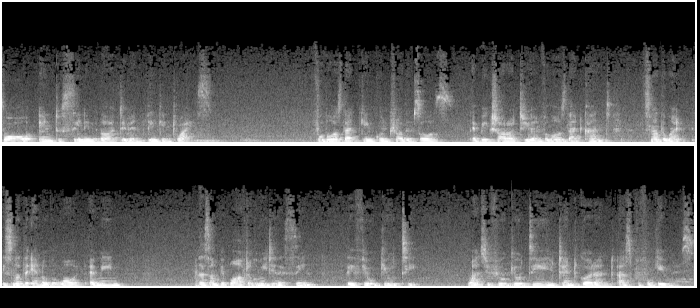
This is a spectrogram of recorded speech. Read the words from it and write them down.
fall into sinning without even thinking twice. For those that can control themselves a big shout out to you. And for those that can't it's not the it's not the end of the world. I mean there's some people after committing a sin they feel guilty. Once you feel guilty you turn to god and ask for forgiveness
